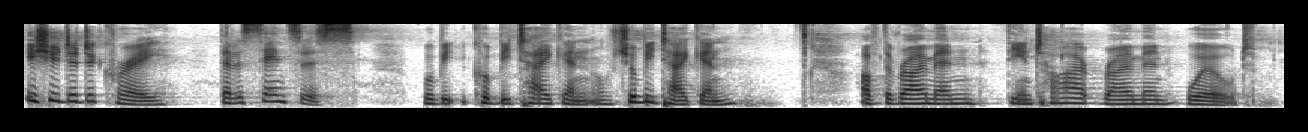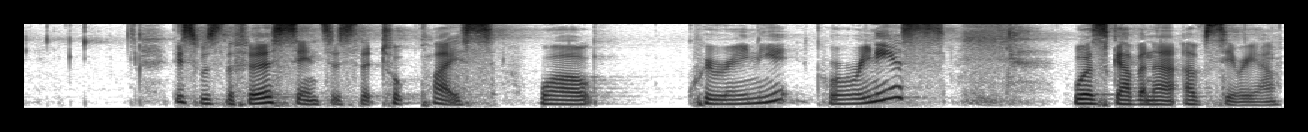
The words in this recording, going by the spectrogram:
issued a decree that a census be, could be taken or should be taken of the Roman, the entire Roman world. This was the first census that took place while Quirinius was governor of Syria,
